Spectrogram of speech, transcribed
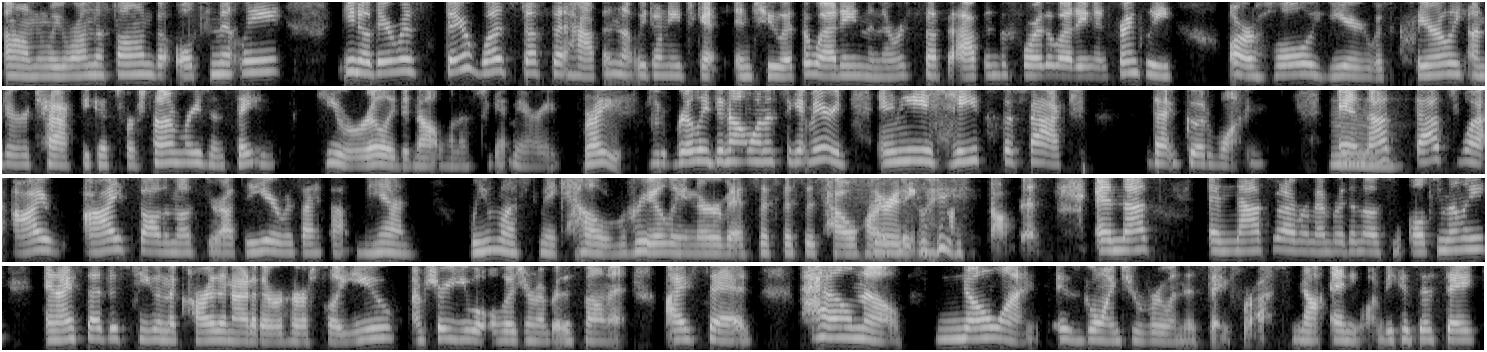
um, when we were on the phone. But ultimately, you know, there was there was stuff that happened that we don't need to get into at the wedding, and there was stuff that happened before the wedding. And frankly, our whole year was clearly under attack because for some reason, Satan he really did not want us to get married. Right. He really did not want us to get married, and he hates the fact that good won Mm. and that's that's what i i saw the most throughout the year was i thought man we must make hell really nervous if this is how hard Seriously. to stop this and that's and that's what i remember the most and ultimately and i said this to you in the car the night of the rehearsal you i'm sure you will always remember this moment i said hell no no one is going to ruin this day for us not anyone because this day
